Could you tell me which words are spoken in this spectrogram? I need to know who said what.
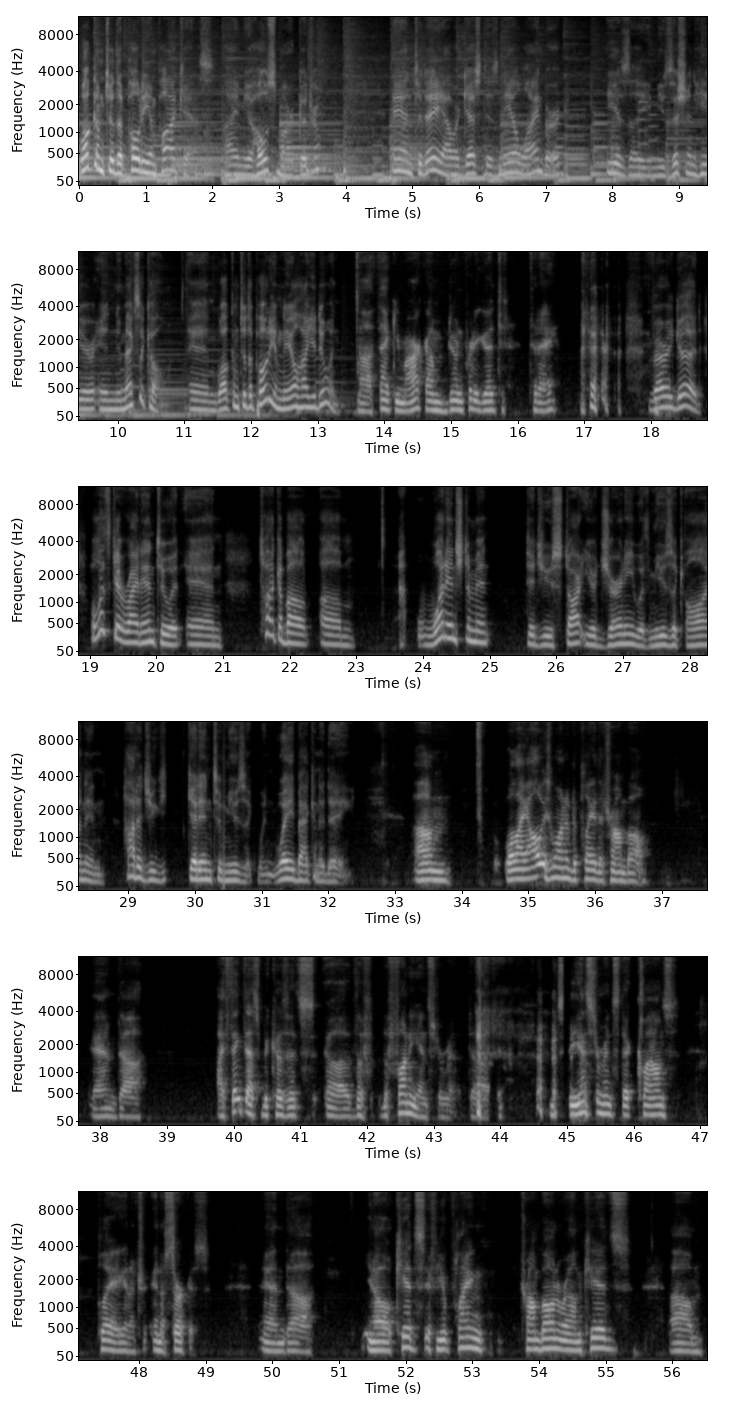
Speaker 1: Welcome to the Podium Podcast. I am your host, Mark Goodrum. And today our guest is Neal Weinberg. He is a musician here in New Mexico. And welcome to the podium, Neal. How you doing?
Speaker 2: Uh, thank you, Mark. I'm doing pretty good t- today.
Speaker 1: Very good. Well, let's get right into it and talk about um, what instrument did you start your journey with music on, and how did you get into music when way back in the day?
Speaker 2: Um, well, I always wanted to play the trombone, and uh, I think that's because it's uh, the the funny instrument. Uh, it, it's the instruments that clowns play in a in a circus, and uh, you know, kids. If you're playing trombone around kids, um,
